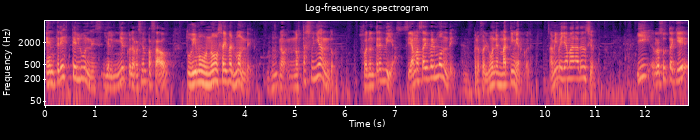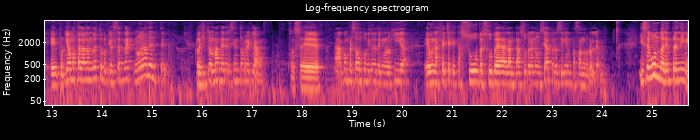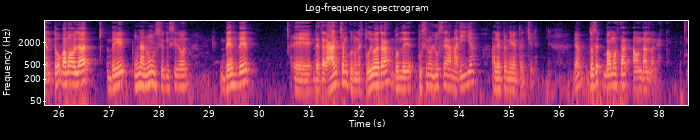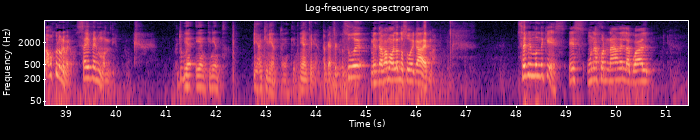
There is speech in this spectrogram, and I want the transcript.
entre este lunes y el miércoles recién pasado tuvimos un nuevo Cyber Monday. No, no está soñando. Fueron tres días. Se llama Cyber Monday, pero fue el lunes, martes y miércoles. A mí me llama la atención. Y resulta que, eh, ¿por qué vamos a estar hablando de esto? Porque el CERNAC nuevamente registró más de 300 reclamos. Entonces, ha conversado un poquito de tecnología. Es una fecha que está súper, súper adelantada, súper anunciada, pero siguen pasando problemas. Y segundo, en emprendimiento, vamos a hablar de un anuncio que hicieron desde, eh, desde la Ancham con un estudio detrás, donde pusieron luces amarillas al emprendimiento en Chile. ¿Ya? Entonces, vamos a estar ahondando en esto. Vamos con lo primero, Cyber Monday. Y, y en 500. Ian 500. Ian 500. Ian 500, ¿cachai? Sube, mientras vamos hablando, sube cada vez más. Cyber Monday, ¿qué es? Es una jornada en la cual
